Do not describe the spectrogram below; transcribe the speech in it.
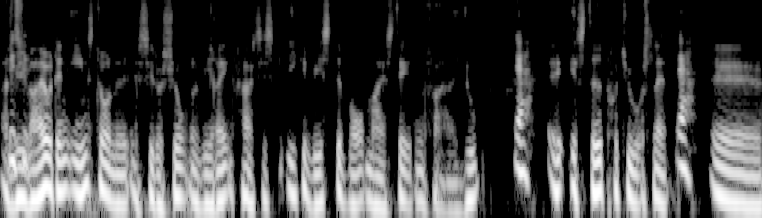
Altså, Hvis vi var jo den enestående situation, at vi rent faktisk ikke vidste, hvor majestæten fejrede jul ja. Øh, et sted på Djursland. Ja. Øh,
